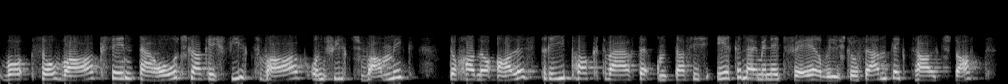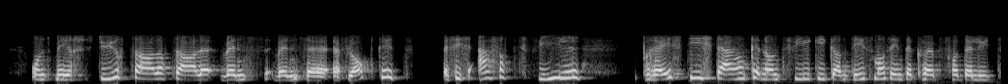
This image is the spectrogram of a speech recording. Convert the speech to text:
die so vag sind. Der Rotschlag ist viel zu vag und viel zu schwammig. Da kann noch alles reingepackt werden und das ist irgendwann nicht fair, weil schlussendlich zahlt die Stadt und wir Steuerzahler zahlen, wenn es äh, einen Flop gibt. Es ist einfach zu viel Prestige-Denken und zu viel Gigantismus in den Köpfen der Leute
